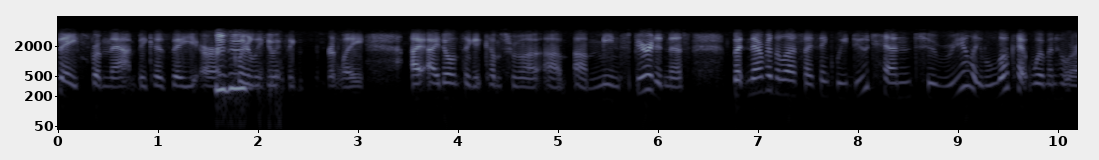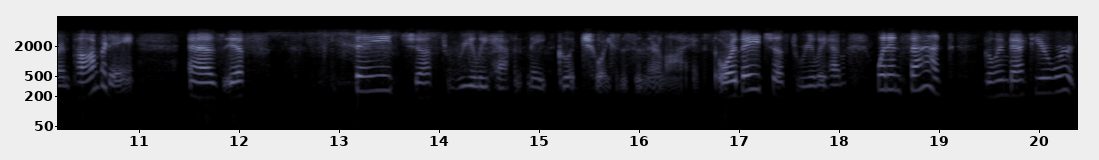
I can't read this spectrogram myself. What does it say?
safe from that because they are mm-hmm. clearly doing things differently. I, I don't think it comes from a, a, a mean spiritedness, but nevertheless, I think we do tend to really look at women who are in poverty as if they just really haven't made good choices in their lives, or they just really haven't. When in fact, going back to your words,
